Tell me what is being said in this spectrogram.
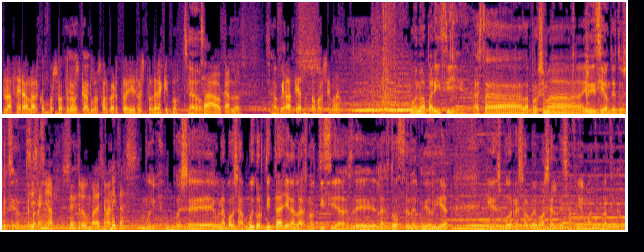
placer hablar con vosotros, Cuídate. Carlos, Alberto y el resto del equipo. Chao. Chao, Carlos. Chao, Carlos. Gracias, hasta la próxima. Bueno, Aparici, hasta la próxima edición de tu sección. Sí, parece? señor, dentro de un par de semanitas. Muy bien, pues eh, una pausa muy cortita, llegan las noticias de las 12 del mediodía y después resolvemos el desafío matemático.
